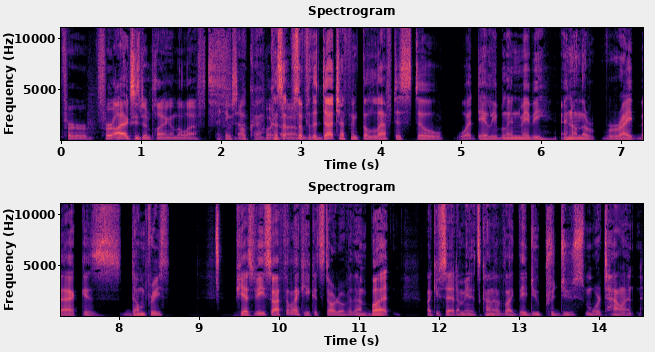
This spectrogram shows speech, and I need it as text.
for for Ajax. He's been playing on the left. I think so. Okay. Because um, so for the Dutch, I think the left is still what Daley Blind maybe, and on the right back is Dumfries, PSV. So I feel like he could start over them. But like you said, I mean, it's kind of like they do produce more talent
